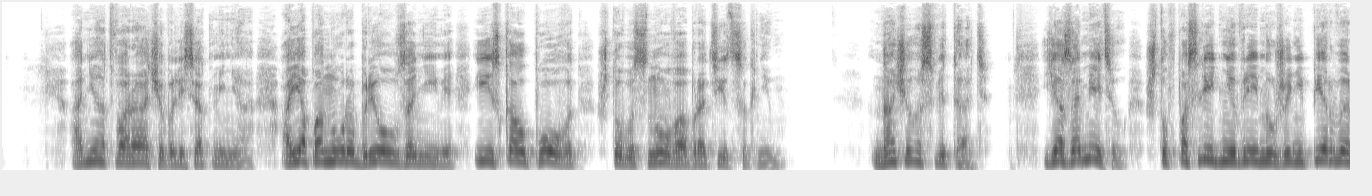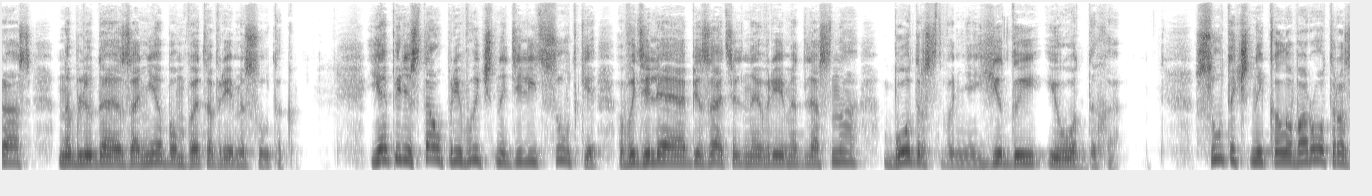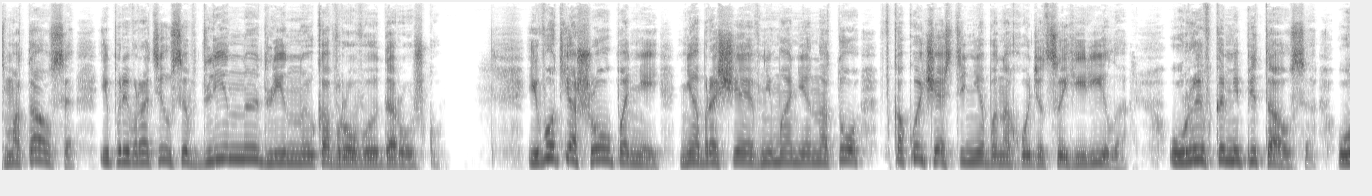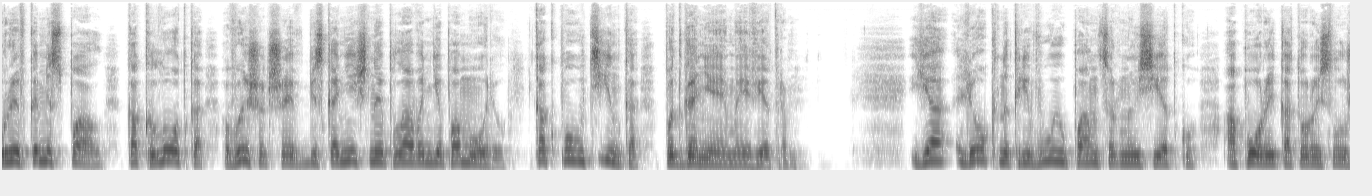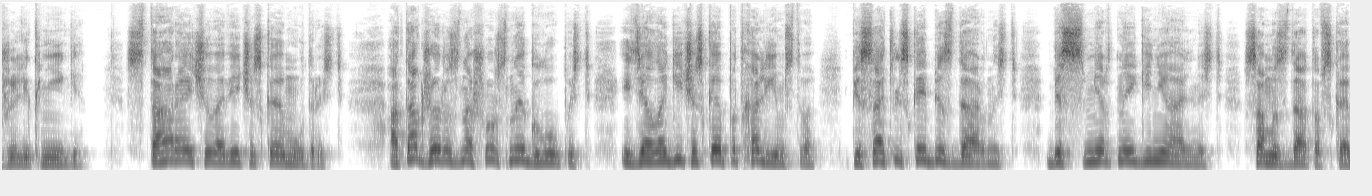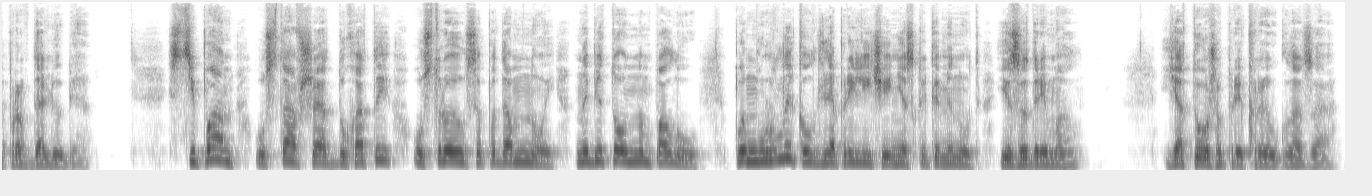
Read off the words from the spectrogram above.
они отворачивались от меня, а я понуро брел за ними и искал повод, чтобы снова обратиться к ним. Начало светать. Я заметил, что в последнее время уже не первый раз наблюдая за небом в это время суток. Я перестал привычно делить сутки, выделяя обязательное время для сна, бодрствования, еды и отдыха. Суточный коловорот размотался и превратился в длинную-длинную ковровую дорожку. И вот я шел по ней, не обращая внимания на то, в какой части неба находится Ерила, урывками питался, урывками спал, как лодка, вышедшая в бесконечное плавание по морю, как паутинка, подгоняемая ветром. Я лег на кривую панцирную сетку, опорой которой служили книги. Старая человеческая мудрость, а также разношерстная глупость, идеологическое подхалимство, писательская бездарность, бессмертная гениальность, самоздатовское правдолюбие. Степан, уставший от духоты, устроился подо мной на бетонном полу, помурлыкал для приличия несколько минут и задремал. Я тоже прикрыл глаза.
